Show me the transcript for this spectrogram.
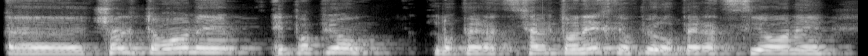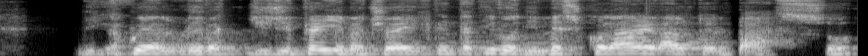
eh, Cialtrone è proprio l'operazione, Cialtronesca è proprio l'operazione di, a cui alludeva Gigi prima, cioè il tentativo di mescolare l'alto e il basso,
